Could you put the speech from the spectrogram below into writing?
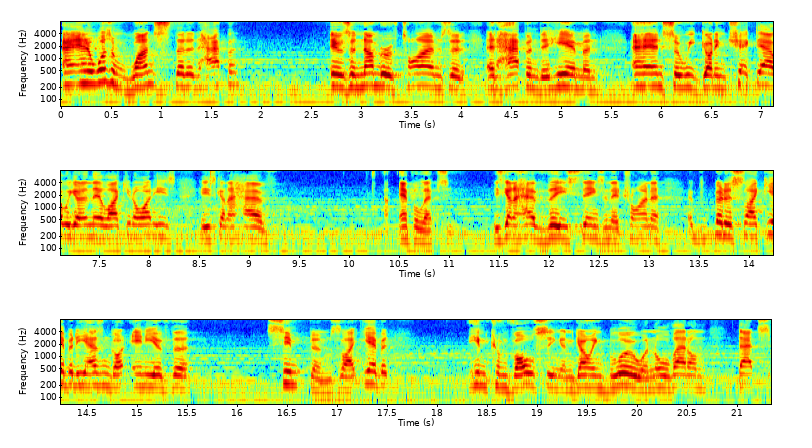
And, and it wasn't once that it happened, it was a number of times that it happened to him. And, and so we got him checked out. We got in there like, you know what, he's, he's going to have epilepsy. He's going to have these things, and they're trying to, but it's like, yeah, but he hasn't got any of the symptoms. Like, yeah, but him convulsing and going blue and all that on, that's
